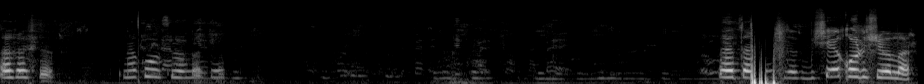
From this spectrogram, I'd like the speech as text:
Arkadaşlar ne konuşuyorlar ya? Evet arkadaşlar bir şey konuşuyorlar.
